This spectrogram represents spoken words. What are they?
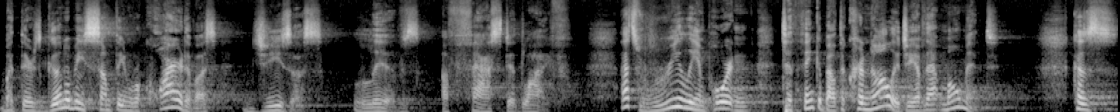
but there's going to be something required of us. Jesus lives a fasted life. That's really important to think about the chronology of that moment. Because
